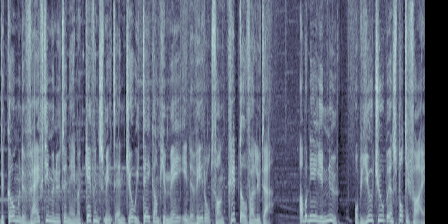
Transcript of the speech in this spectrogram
De komende 15 minuten nemen Kevin Smit en Joey Theekamp je mee in de wereld van cryptovaluta. Abonneer je nu op YouTube en Spotify.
